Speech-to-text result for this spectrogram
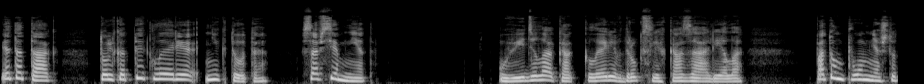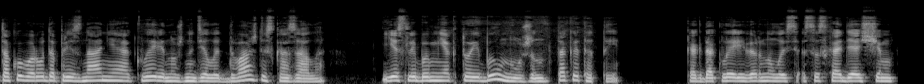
«Это так. Только ты, Клэри, не кто-то. Совсем нет». Увидела, как Клэри вдруг слегка заолела. Потом, помня, что такого рода признания Клэри нужно делать дважды, сказала, «Если бы мне кто и был нужен, так это ты». Когда Клэри вернулась с исходящим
